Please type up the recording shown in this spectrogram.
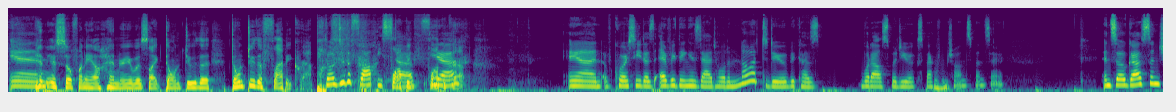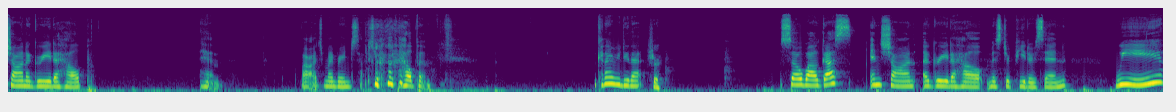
And And, it was so funny how Henry was like, "Don't do the don't do the flappy crap." don't do the floppy stuff. floppy floppy yeah. crap. And of course, he does everything his dad told him not to do because what else would you expect from mm-hmm. Sean Spencer? And so Gus and Sean agree to help him. Wow, my brain just help him. Can I redo that? Sure. So while Gus and Sean agree to help Mr. Peterson, we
